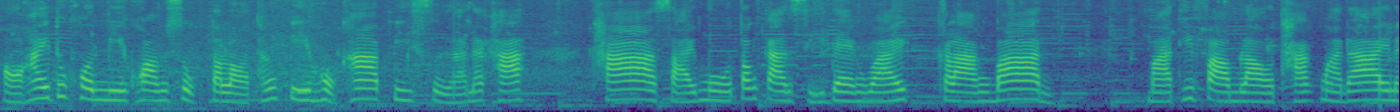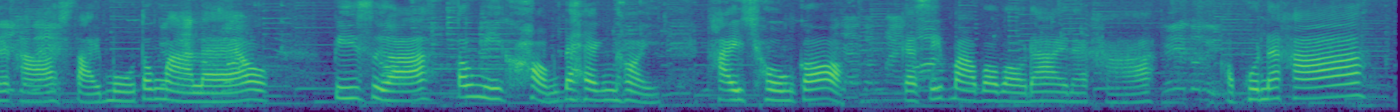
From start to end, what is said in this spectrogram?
ขอให้ทุกคนมีความสุขตลอดทั้งปี 65 ปีเสือนะคะ ถ้าสายมูต้องการสีแดงไว้กลางบ้าน มาที่ฟาร์มเราทักมาได้นะคะ สายมูต้องมาแล้ว ปีเสือต้องมีของแดงหน่อย ใครชงก็ กระซิบมาเบาๆได้นะคะ ขอบคุณนะคะ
